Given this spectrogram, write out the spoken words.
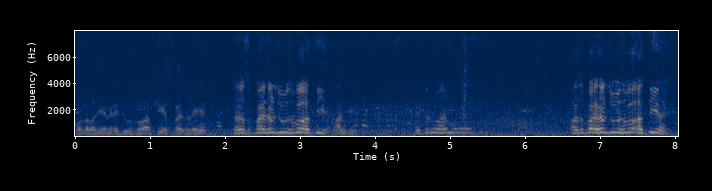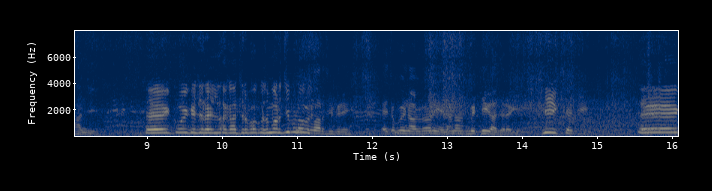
ਫੁੱਲ ਵਧੀਆ ਵੀਰੇ ਜੂਸ ਵਾਸਤੇ ਸਪੈਸ਼ਲ ਇਹ। ਸਪੈਸ਼ਲ ਜੂਸ ਵਾਸਤੇ ਹੈ ਹਾਂਜੀ। ਇਧਰੋਂ ਆਏ ਮੁੰਡੇ ਆ ਸਪੈਸ਼ਲ ਜੂਸ ਵਾਸਤੇ ਹੈ ਹਾਂਜੀ। ਤੇ ਕੋਈ ਗਜਰੇਲਾ ਗਾਜਰ ਪਾ ਕੁਛ ਮਰਜ਼ੀ ਬਣਾਵੇ? ਮਰਜ਼ੀ ਵੀਰੇ। ਇਹ ਚ ਕੋਈ ਨਾਲੜਾ ਨਹੀਂ ਹੈਗਾ ਨਾ ਮਿੱਠੀ ਗਾਜਰ ਹੈਗੀ। ਠੀਕ ਹੈ ਜੀ। ਤੇ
